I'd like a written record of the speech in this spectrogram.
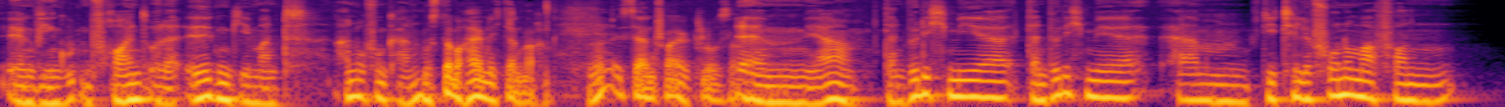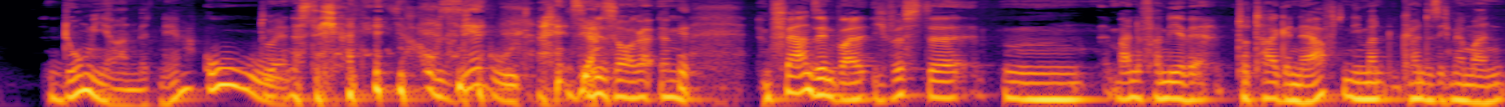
irgendwie einen guten Freund oder irgendjemand anrufen kann. Musst du aber heimlich dann machen. Ne? Ist ja ein Schweigekloster. Ähm, ja, dann würde ich mir, dann würde ich mir ähm, die Telefonnummer von Domian mitnehmen. Oh. Du erinnerst dich an den, ja, oh, sehr gut. an den Seelsorger im, im Fernsehen, weil ich wüsste, mh, meine Familie wäre total genervt. Niemand könnte sich mehr meinen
